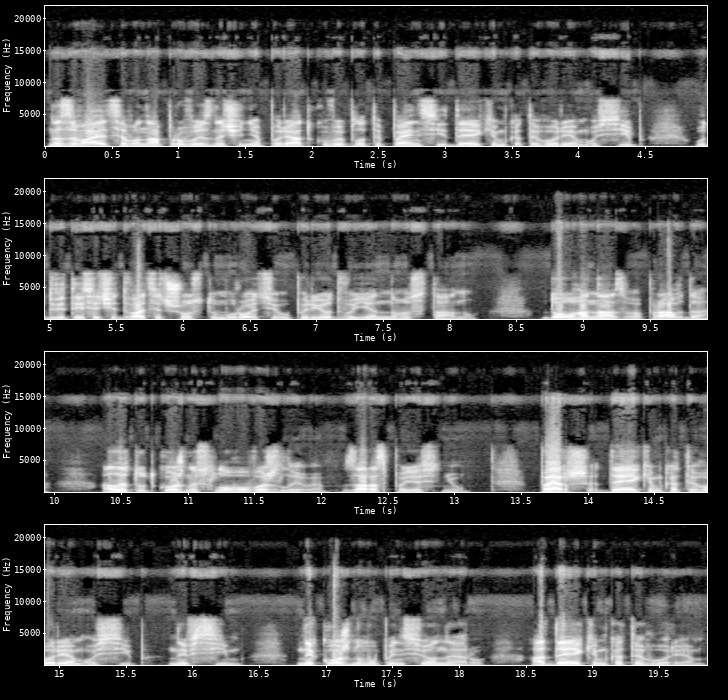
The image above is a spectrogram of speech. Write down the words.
Називається вона про визначення порядку виплати пенсій деяким категоріям осіб у 2026 році у період воєнного стану. Довга назва, правда? Але тут кожне слово важливе. Зараз поясню. Перше, деяким категоріям осіб, не всім, не кожному пенсіонеру, а деяким категоріям.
